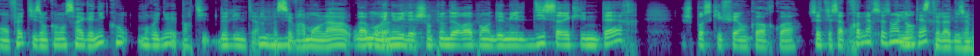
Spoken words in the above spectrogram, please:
en fait ils ont commencé à gagner quand Mourinho est parti de l'Inter. Mhm. C'est vraiment là où bah, Mourinho il est champion d'Europe en 2010 avec l'Inter. Je pense qu'il fait encore quoi C'était sa première saison à l'Inter? Non, c'était la deuxième.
